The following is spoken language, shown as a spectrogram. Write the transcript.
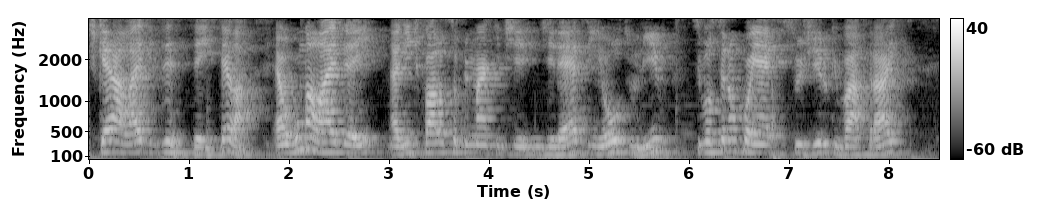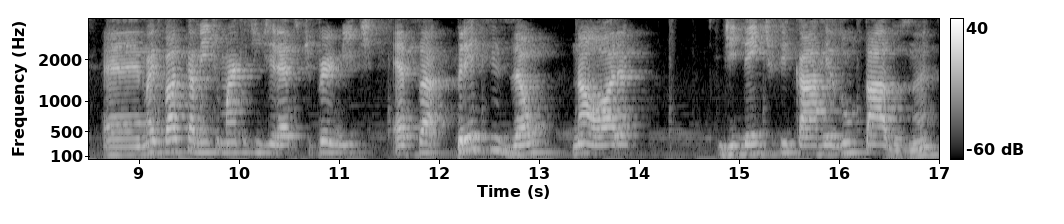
Acho que é a live 16, sei lá. É alguma live aí. A gente fala sobre marketing direto em outro livro. Se você não conhece, sugiro que vá atrás. É, mas basicamente o marketing direto te permite essa precisão na hora de identificar resultados, né?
